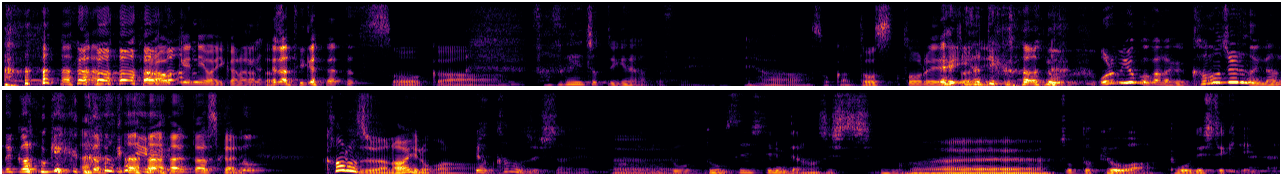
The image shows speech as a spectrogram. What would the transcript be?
ー カラオケには行かなかったなかった、ですねいかなかった。そうか。さすがにちょっといけなかったですね。いやー、そうか。ドストレートにて。か、あの、俺もよくわかんないけど、彼女いるのになんでカラオケ行くんだっていう。確かにあのい彼女じゃないのかな？や、彼女でしたね。同棲してるみたいな話したし、うんへちょっと今日は遠出してきてみたい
